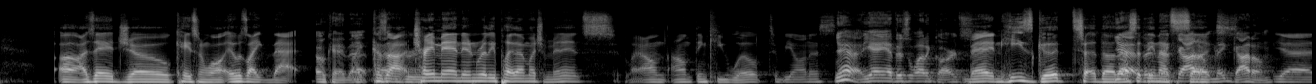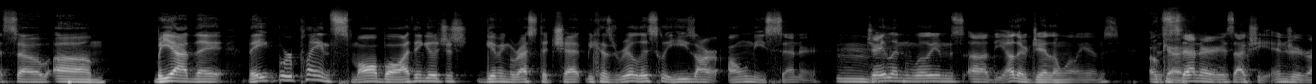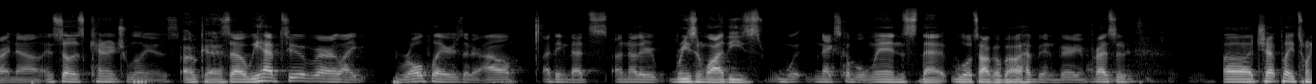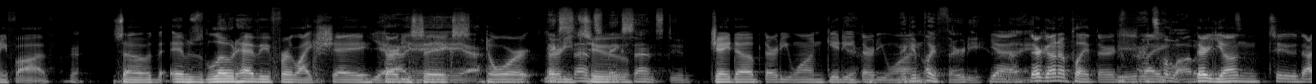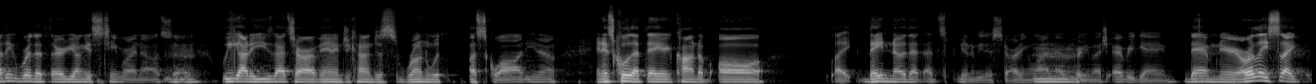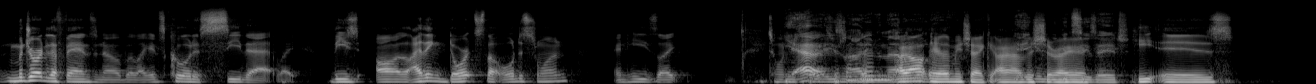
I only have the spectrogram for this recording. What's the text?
uh, Isaiah Joe, Cason Wall. It was like that. Okay, that cause that uh, Tre Mann didn't really play that much minutes. Like, I don't, I don't think he will, to be honest. Yeah, yeah, yeah. There's a lot of guards. Man, he's good. To the, yeah, that's the thing that got sucks. him. They got him. Yeah. So, um, but yeah, they they were playing small ball. I think it was just giving rest to Chet because realistically, he's our only center. Mm. Jalen Williams, uh, the other Jaylin Williams, the Okay. center is actually injured right now, and so is Kenrich Williams. Okay. So we have two of our like role players that are out. I think that's another reason why these w- next couple wins that we'll talk about have been very impressive. Uh, Chet played twenty five. Okay. So th- it was load heavy for like Shai, Yeah, yeah, 36, yeah, yeah. Dort, Makes 32, sense. Makes sense, dude. J Dub, 31, Giddey, 31. They can play like- 30. yeah, tonight. they're gonna play 30. That's like a lot of they're wins. young too. I think we're the third youngest team right now. So Mm-hmm. we got to use that to our advantage and kind of just run with a squad, you know. And it's cool that they're kind of all like they know that that's gonna be their starting lineup Mm. pretty much every game, damn near, or at least like majority of the fans know. But like it's cool to see that like these all. I think Dort's the oldest one, and he's like. 26 Yeah, he's not even that I got- old. Here, let me check. I have you this shit right here. his age. He is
